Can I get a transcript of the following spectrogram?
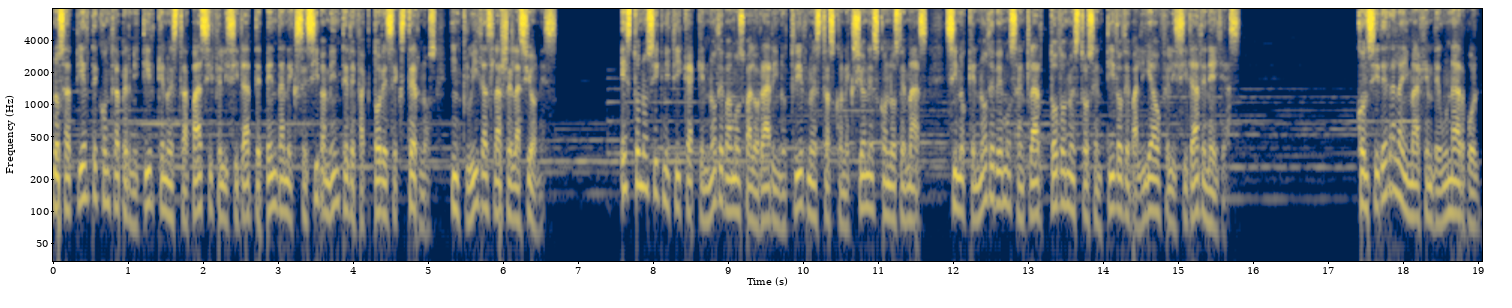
nos advierte contra permitir que nuestra paz y felicidad dependan excesivamente de factores externos, incluidas las relaciones. Esto no significa que no debamos valorar y nutrir nuestras conexiones con los demás, sino que no debemos anclar todo nuestro sentido de valía o felicidad en ellas. Considera la imagen de un árbol,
